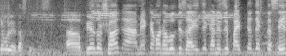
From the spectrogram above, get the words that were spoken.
কেবলের কাজ করতেছি। প্রিয় দর্শক আমি একটা কথা বলতে চাই। যেখানে যে পাইপটা দেখতেছেন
